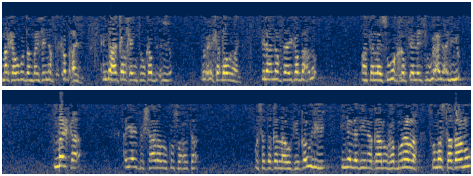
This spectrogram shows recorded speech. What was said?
مالك هو قدن بيسي نفسك بحيز عندها قلق انتو قبيحي وإيكا دوره إلى نفسك بحيز وقت الله يسوق خبت الله سوق على عليه مركا. أي أي بشارة وكسعوتا. وصدق الله في قوله إن الذين قالوا ربنا الله ثم استقاموا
